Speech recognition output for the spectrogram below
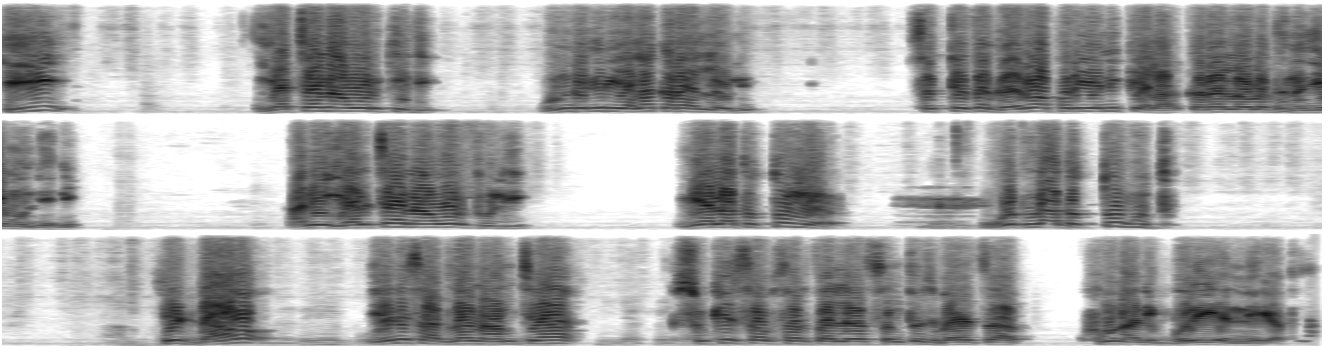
ही याच्या नावावर केली. गुंडगिरी याला करायला लावली. सत्तेचा गैरवापर यांनी केला करायला लावला धनंजय मुंडेनी. आणि याच्या नावावर ठेवली. मेला तर तू मर गुतला तर तू गुत हे डाव याने साधला आमच्या सुखी संसार चाललेला संतोष भाईचा खून आणि बळी यांनी घेतला.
